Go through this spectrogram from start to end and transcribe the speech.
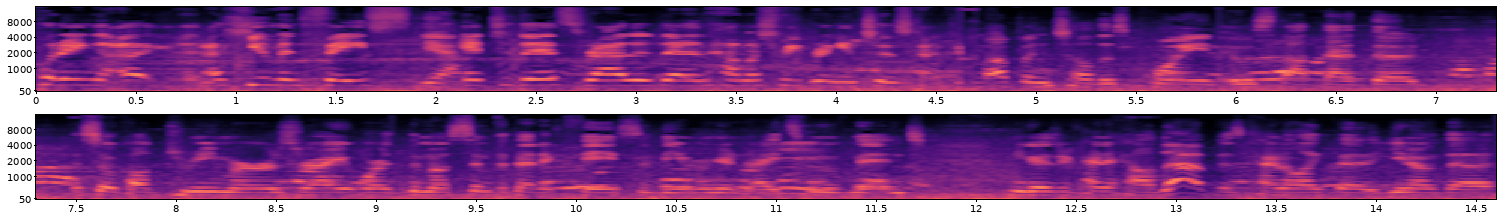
putting a, a human face yeah. into this rather than how much we bring into this country. Up until this point, it was thought that the the so-called dreamers, right, were the most sympathetic face of the immigrant rights mm. You guys are kind of held up as kind of like the you know the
